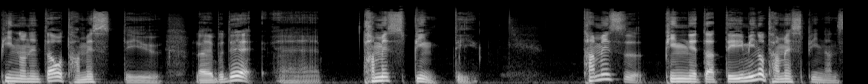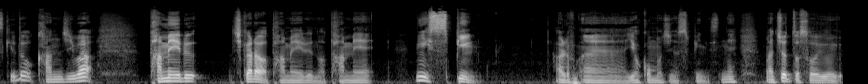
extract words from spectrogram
ピンのネタを試すっていうライブで、えー、試すピンっていう。試すピンネタっていう意味の試すピンなんですけど、漢字は、貯める、力を貯めるのためにスピン。ある、えー、横文字のスピンですね。まあちょっとそういう、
